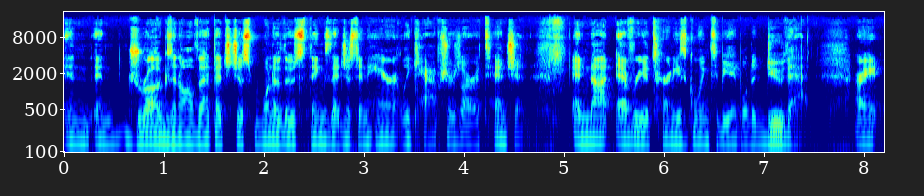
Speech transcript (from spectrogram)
and, and, drugs and all that. That's just one of those things that just inherently captures our attention. And not every attorney is going to be able to do that. All right.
